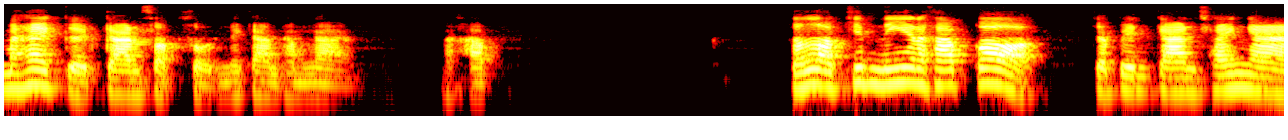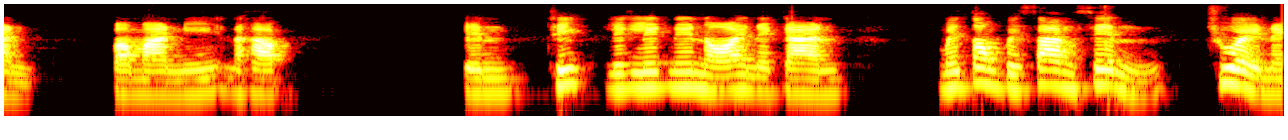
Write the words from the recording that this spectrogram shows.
ไม่ให้เกิดการสับสนในการทำงานนะครับสำหรับคลิปนี้นะครับก็จะเป็นการใช้งานประมาณนี้นะครับ เป็นทริคเล็กๆ น้อยๆในการไม่ต้องไปสร้างเส้นช่วยใน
